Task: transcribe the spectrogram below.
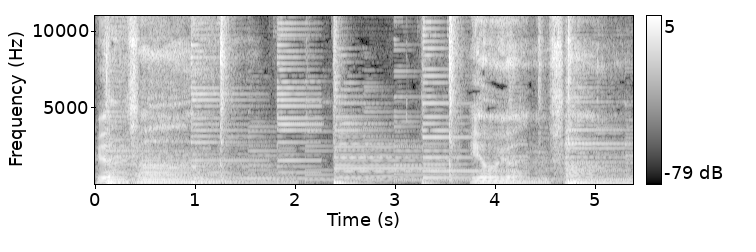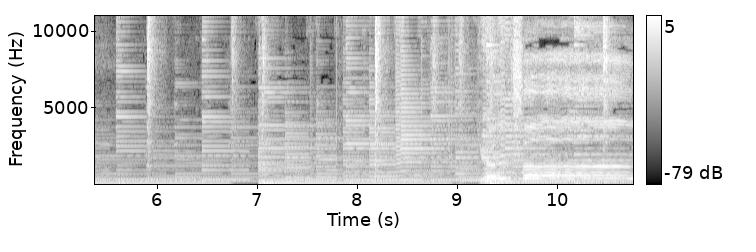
远方有远方。远方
